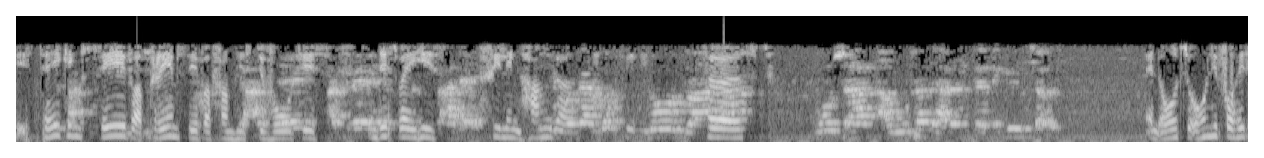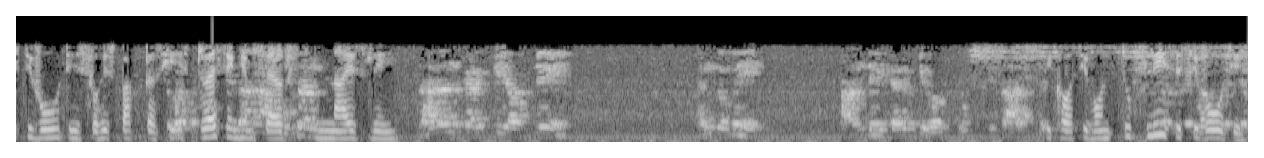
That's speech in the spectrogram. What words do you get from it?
He's taking seva, prem seva from his devotees. In this way he's feeling hunger, he's feeling thirst and also only for his devotees, for his bhaktas. He is dressing himself nicely. Because he wants to please his devotees.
